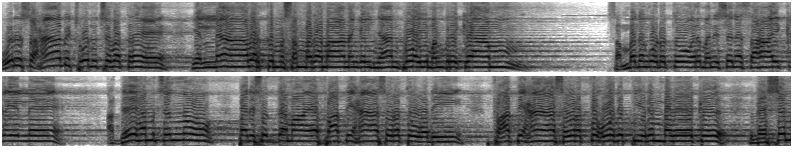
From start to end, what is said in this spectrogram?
ഒരു സഹാബി ചോദിച്ചുവത്രേ എല്ലാവർക്കും സമ്മതമാണെങ്കിൽ ഞാൻ പോയി മന്ത്രിക്കാം. സമ്മതം കൊടുത്തു ഒരു മനുഷ്യനെ സഹായിക്കുകയില്ലേ? അദ്ദേഹം ചെന്നു പരിശുദ്ധമായ ഫാത്തിഹ സൂറത്ത് ഓതി. ഫാത്തിഹ സൂറത്ത് ഓതി തീരുമ്പോഴേക്ക് വിഷം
